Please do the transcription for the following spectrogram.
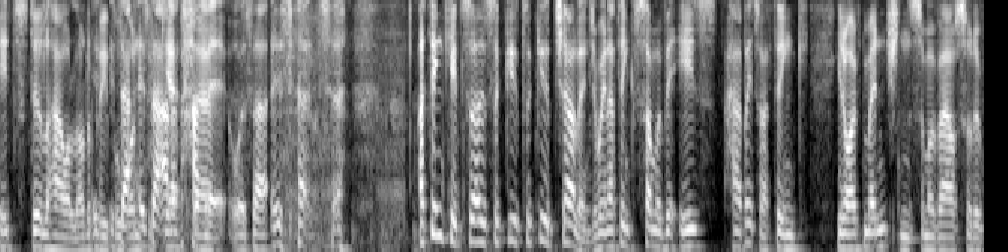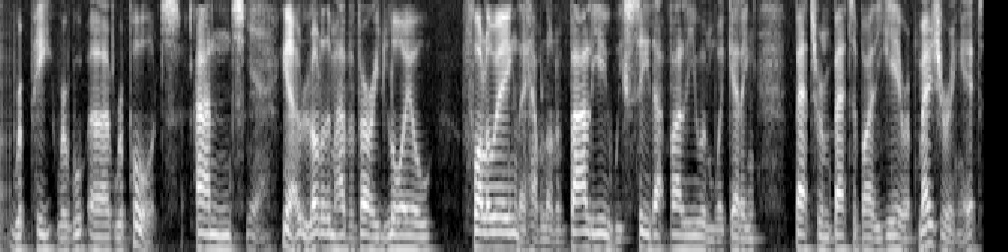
it's still how a lot of people is, is that, want is to that get out of habit, or is that is that? Uh... I think it's a, it's a it's a good challenge. I mean, I think some of it is habit. I think you know I've mentioned some of our sort of repeat re- uh, reports, and yeah. you know a lot of them have a very loyal following. They have a lot of value. We see that value, and we're getting better and better by the year at measuring it.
